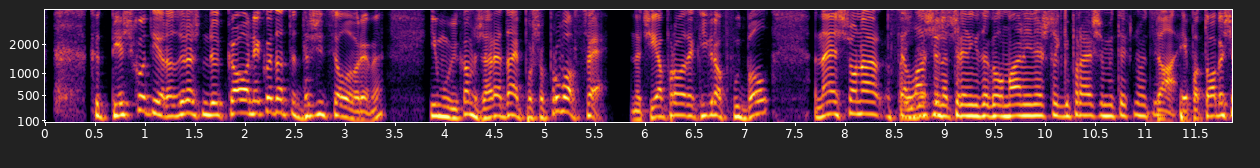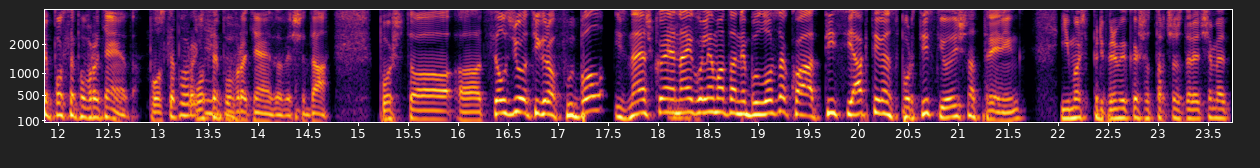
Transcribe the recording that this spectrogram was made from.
тешко ти е, разбираш, као некој да те држи цело време. И му викам, жаре, дај, пошто пробав све. Значи, ја пробав дека игра фудбал, знаеш, она се лажеше лажеш... на тренинг за голмани нешто ги правеше ми текнути. Да, е па тоа беше после повраќањето. После повраќањето. После повраќањето беше, да. Пошто а, цел живот игра фудбал и знаеш која е најголемата небулоза која ти си активен спортист и одиш на тренинг, имаш припреми кај што трчаш да речеме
